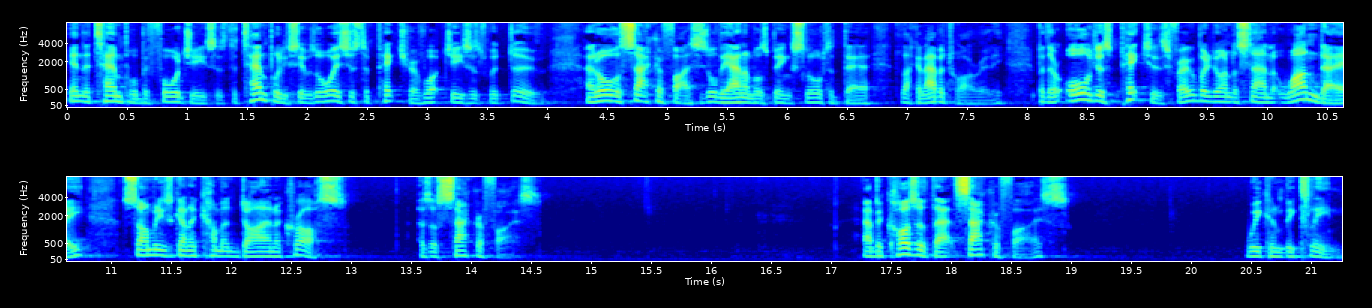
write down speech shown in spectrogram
in the temple before Jesus, the temple, you see, was always just a picture of what Jesus would do. And all the sacrifices, all the animals being slaughtered there, like an abattoir, really. But they're all just pictures for everybody to understand that one day somebody's going to come and die on a cross as a sacrifice. And because of that sacrifice, we can be clean.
